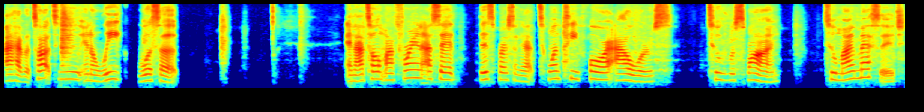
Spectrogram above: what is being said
I haven't talked to you in a week. What's up? And I told my friend, I said, this person got 24 hours to respond to my message.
